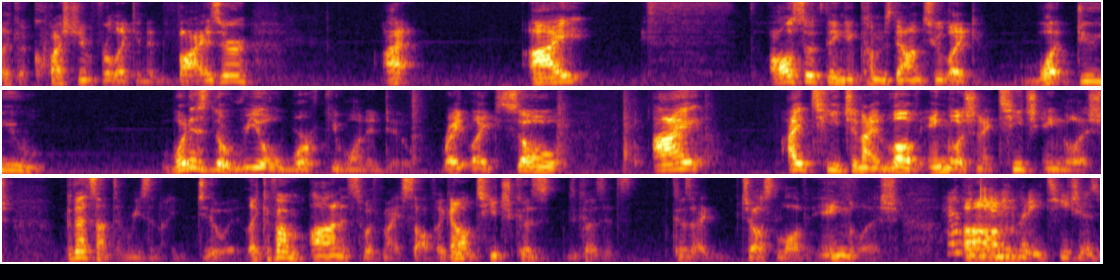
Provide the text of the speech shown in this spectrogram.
like a question for like an advisor. I I also think it comes down to like what do you what is the real work you want to do right like so i i teach and i love english and i teach english but that's not the reason i do it like if i'm honest with myself like i don't teach because because it's because i just love english I don't think Um, anybody teaches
